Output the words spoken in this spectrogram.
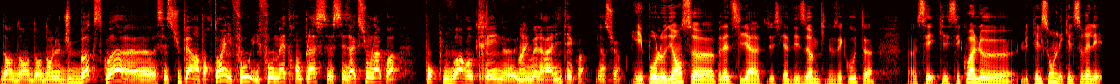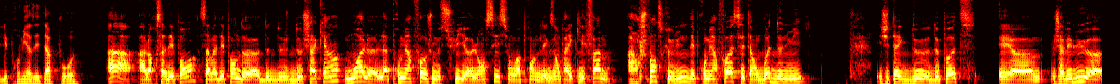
dans, dans, dans le jukebox, quoi. c'est super important. Il faut, il faut mettre en place ces actions-là, quoi pour pouvoir recréer une, nouvelle réalité, quoi, bien sûr. Et pour l'audience, peut-être s'il y, a, s'il y a des hommes qui nous écoutent, c'est, c'est quoi le, quelles, sont les, quelles seraient les, les premières étapes pour eux? Ah, alors ça dépend, ça va dépendre de, chacun. Moi, la première fois où je me suis euh, lancé, si on va prendre l'exemple avec les femmes, alors je pense que l'une des premières fois, c'était en boîte de nuit. Et j'étais avec deux, potes et euh, j'avais lu, euh,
